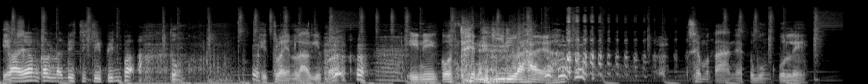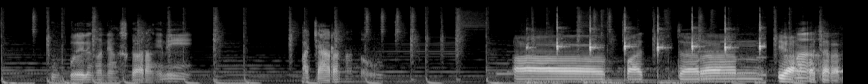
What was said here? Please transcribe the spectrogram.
Ya, Sayang kalau nggak dicicipin pak. Tung. Itu lain lagi, Pak. Ini konten gila ya. Saya mau tanya ke Bung Kule. Bung Kule dengan yang sekarang ini pacaran atau Eh pacaran, ya Nah, pacaran.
